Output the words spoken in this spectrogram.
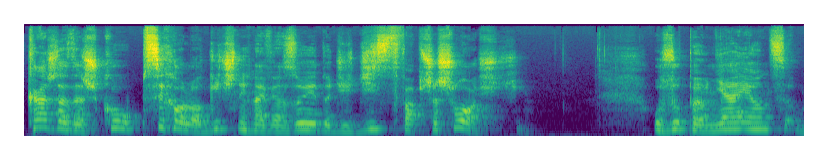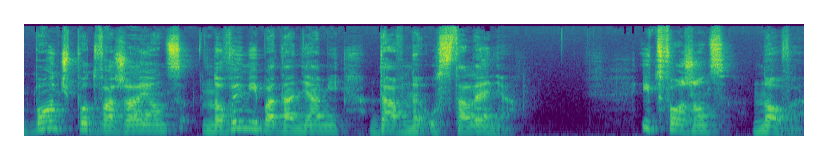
każda ze szkół psychologicznych nawiązuje do dziedzictwa przeszłości, uzupełniając bądź podważając nowymi badaniami dawne ustalenia i tworząc nowe.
